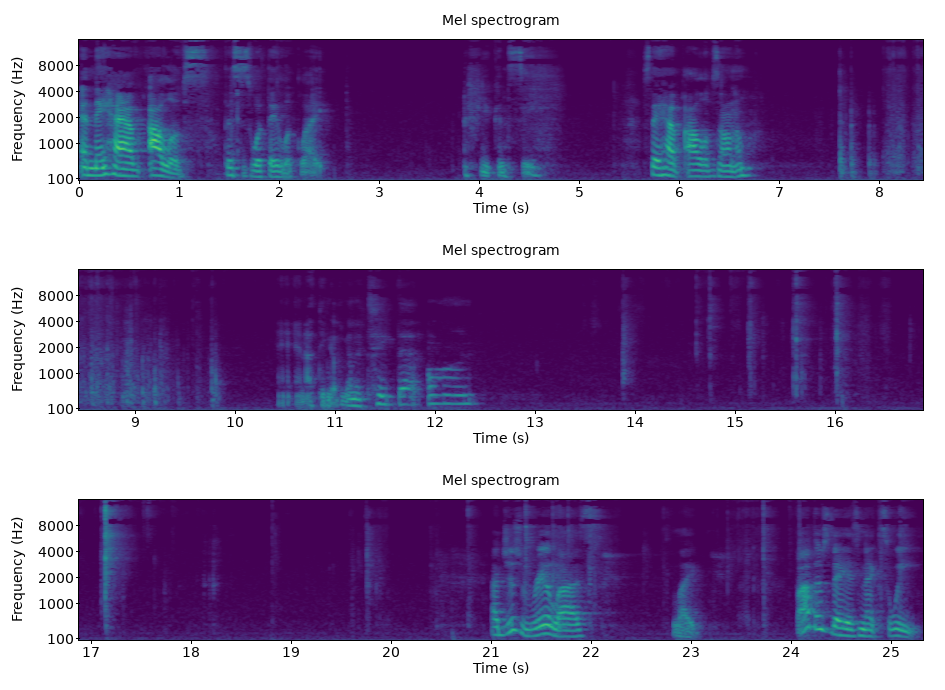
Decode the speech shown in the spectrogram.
and they have olives. This is what they look like, if you can see. So they have olives on them. And I think I'm gonna tape that on. I just realized like Father's Day is next week.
